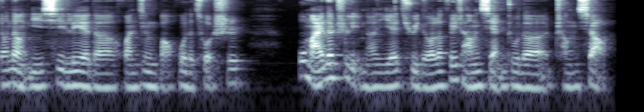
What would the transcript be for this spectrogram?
等等一系列的环境保护的措施，雾霾的治理呢也取得了非常显著的成效，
